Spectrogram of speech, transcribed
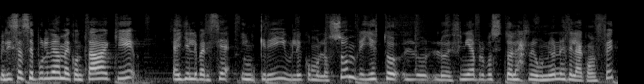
Melissa Sepúlveda me contaba que a ella le parecía increíble como los hombres, y esto lo, lo definía a propósito de las reuniones de la CONFET,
